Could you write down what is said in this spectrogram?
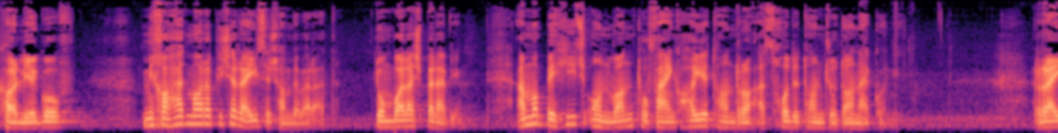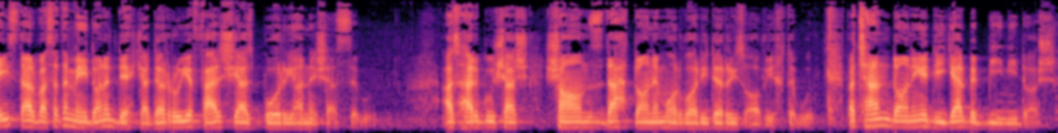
کارلیه گفت می‌خواهد ما را پیش رئیسشان ببرد. دنبالش برویم. اما به هیچ عنوان هایتان را از خودتان جدا نکنید. رئیس در وسط میدان دهکده روی فرشی از بوریا نشسته بود. از هر گوشش شانزده دانه مروارید ریز آویخته بود و چند دانه دیگر به بینی داشت.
